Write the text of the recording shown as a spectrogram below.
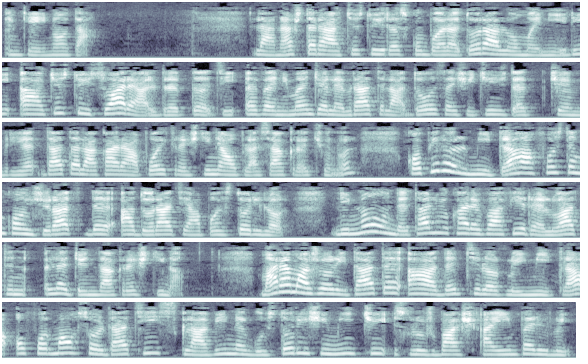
Închei nota. La nașterea acestui răscumpărător al omenirii, a acestui soare al dreptății, eveniment celebrat la 25 decembrie, data la care apoi creștinii au plasat Crăciunul, copilul Mitra a fost înconjurat de adorația păstorilor, din nou un detaliu care va fi reluat în legenda creștină. Marea majoritate a adepților lui Mitra o formau soldații, sclavii, negustorii și micii slujbași ai Imperiului.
